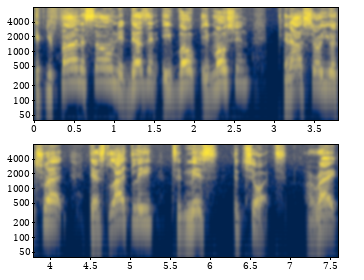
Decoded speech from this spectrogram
If you find a song that doesn't evoke emotion, and I'll show you a track that's likely to miss the charts. All right?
